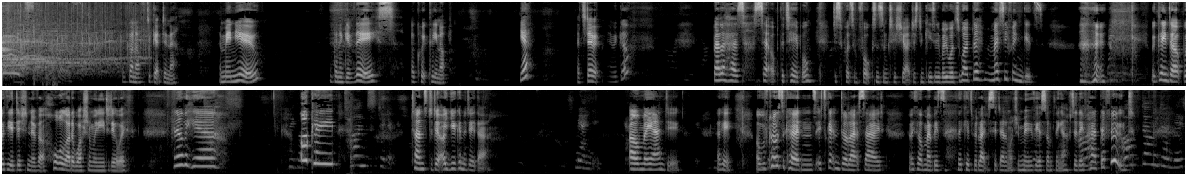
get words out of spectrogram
I've gone off to get dinner. And me and you are gonna give this a quick clean up. Yeah? Let's do it. There we go. Bella has set up the table just to put some forks and some tissue out just in case anybody wants to wipe their messy fingers. we cleaned up with the addition of a whole lot of washing we need to deal with. And over here, all clean. Tons to do. Tons to do. Are you going to do that? Me and you. Oh, me and you. Okay. Well, we've closed the curtains. It's getting dull outside. And we thought maybe the kids would like to sit down and watch a movie or something after they've had their food. After we do this,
